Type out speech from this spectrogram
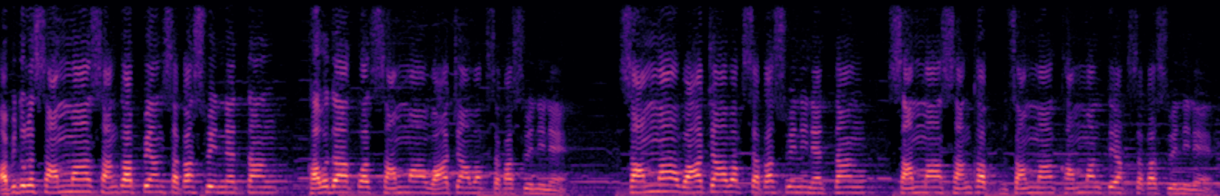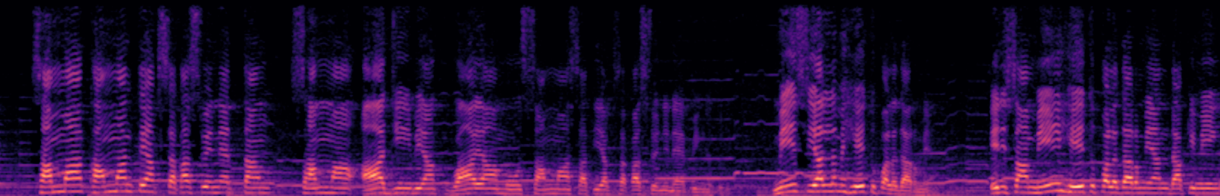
අපි තුළ සම්මා සංකප්පයන් සකස් වෙන්න නැත්තං කවදක්වත් සම්මා වාචාවක් සකස් වෙන්නේ නෑ. සම්මා වාචාවක් සකස් වෙන්නේ නැත්තං සම්මා සංකප් සම්මා කම්මන්තයක් සකස් වෙන්නේ නෑ. සම්මා කම්මන්තයක් සකස් වෙන්න ඇත්තම් සම්මා ආජීවයක් වායාමෝ සම්මා සතියක් සකස් වෙන්නේ නෑ පිංහතුරි. මේ සියල්ලම හේතු පල ධර්මය. එනිසා මේ හේතු පල ධර්මයන් දකිමින්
